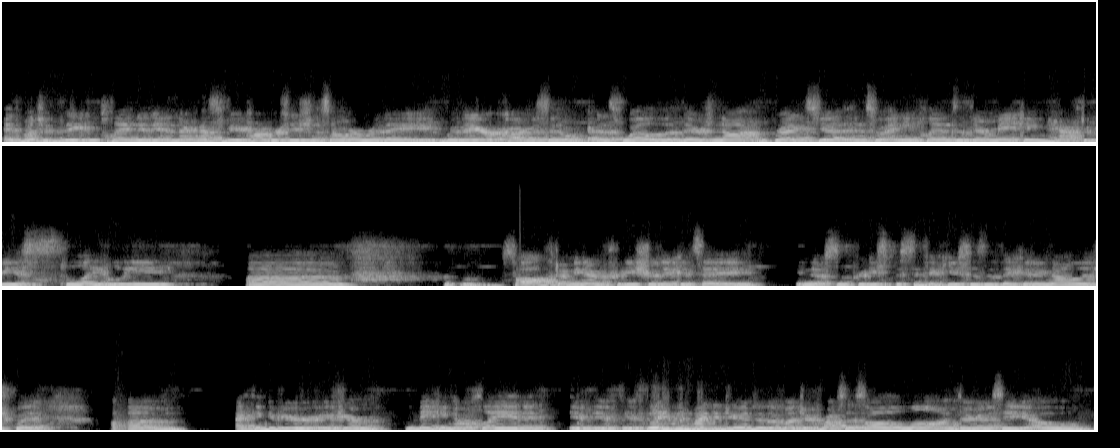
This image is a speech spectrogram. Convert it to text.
as much as they've planned it in, there has to be a conversation somewhere where they where they are cognizant as well that there's not regs yet, and so any plans that they're making have to be a slightly uh, soft. I mean, I'm pretty sure they could say you know some pretty specific uses that they could acknowledge, but um, I think if you're if you're making a play in it, if, if if they've invited you into the budget process all along, they're going to say, oh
